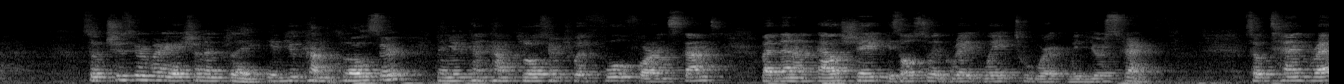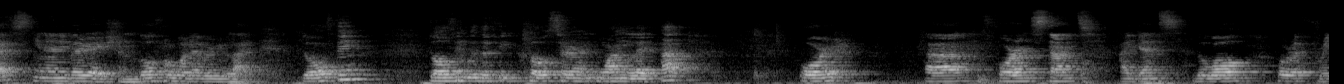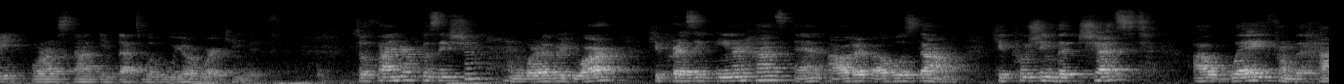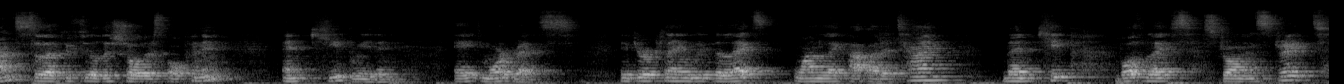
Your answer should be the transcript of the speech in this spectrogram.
So choose your variation and play. If you come closer, then you can come closer to a full forearm stand, but then an L shape is also a great way to work with your strength. So 10 breaths in any variation. Go for whatever you like. Dolphin, dolphin with the feet closer and one leg up, or uh, forearm stand against the wall, or a free forearm stand if that's what we are working with. So find your position and wherever you are, keep pressing inner hands and outer elbows down. Keep pushing the chest away from the hands so that you feel the shoulders opening and keep breathing. Eight more breaths. If you're playing with the legs, one leg up at a time, then keep both legs strong and straight.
